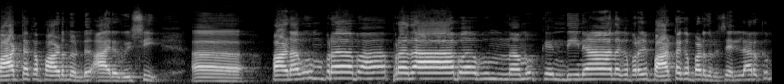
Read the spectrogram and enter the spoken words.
പാട്ടൊക്കെ പാടുന്നുണ്ട് ആര്? ഋഷി. പണവും പ്രഭാ പ്രതാപവും നമുക്കെന്തിനാന്നൊക്കെ പറഞ്ഞ് പാട്ടൊക്കെ പാടുന്നുണ്ട്. പക്ഷെ എല്ലാവർക്കും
